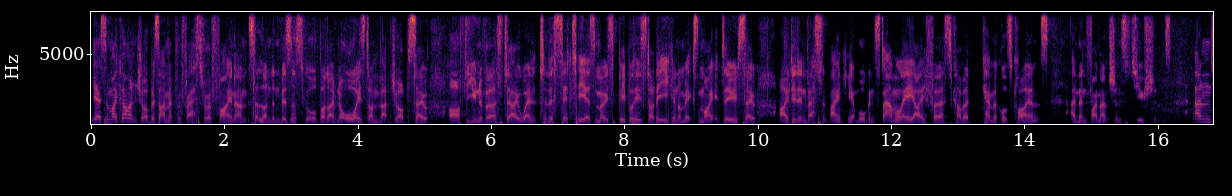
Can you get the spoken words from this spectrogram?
Yeah, so my current job is I'm a professor of finance at London Business School, but I've not always done that job. So after university, I went to the city, as most people who study economics might do. So I did investment banking at Morgan Stanley. I first covered chemicals clients and then financial institutions. And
